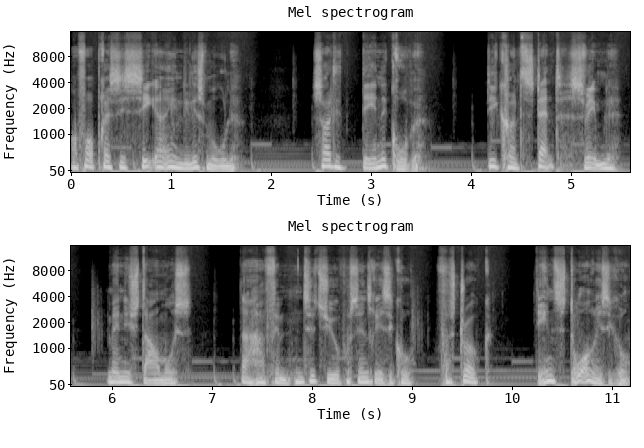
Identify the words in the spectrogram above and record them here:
Og for at præcisere en lille smule, så er det denne gruppe, de konstant svimle med nystagmus, der har 15-20% risiko for stroke. Det er en stor risiko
